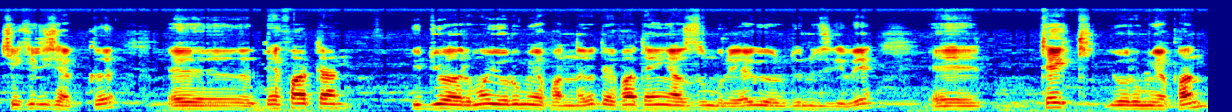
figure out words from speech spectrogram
çekiliş hakkı. Defaten videolarıma yorum yapanları defaten yazdım buraya gördüğünüz gibi. Eee, tek yorum yapan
